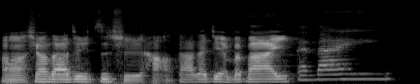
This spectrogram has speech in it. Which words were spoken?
啊！希望大家继续支持，好，大家再见，拜拜，拜拜。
